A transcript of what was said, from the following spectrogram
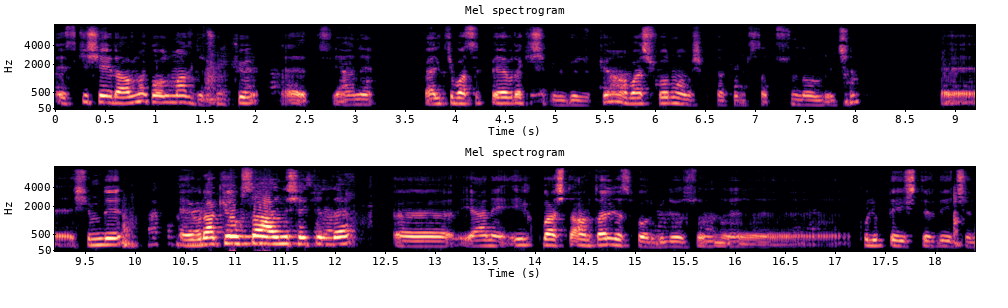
Eskişehir'i almak olmazdı. Çünkü evet yani belki basit bir evrak işi gibi gözüküyor ama başvurmamış bir takım statüsünde olduğu için. Ee, şimdi evrak yoksa aynı şekilde Ee, yani ilk başta Antalya Spor biliyorsun e, kulüp değiştirdiği için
